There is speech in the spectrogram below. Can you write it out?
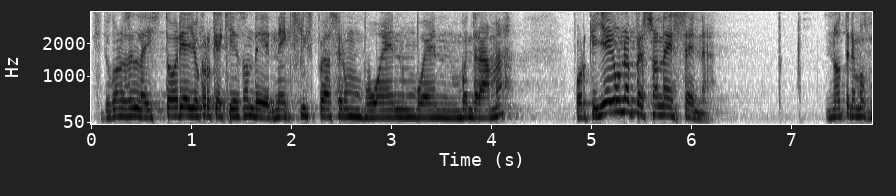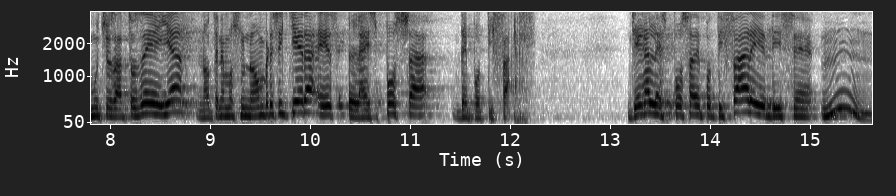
Si tú conoces la historia, yo creo que aquí es donde Netflix puede hacer un buen, un buen, un buen drama porque llega una persona a escena. No tenemos muchos datos de ella, no tenemos su nombre siquiera, es la esposa de Potifar. Llega la esposa de Potifar y dice, mm,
